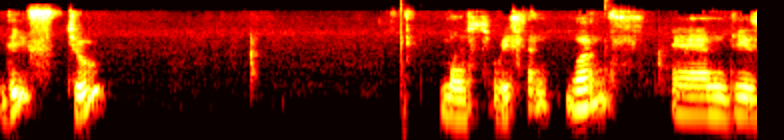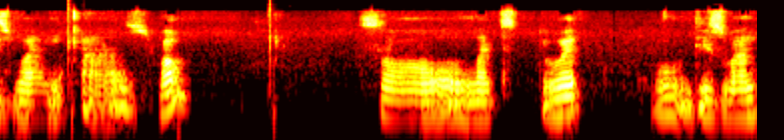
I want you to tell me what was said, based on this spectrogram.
these two. Most recent ones and this one as well. So let's do it. Oh, this one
